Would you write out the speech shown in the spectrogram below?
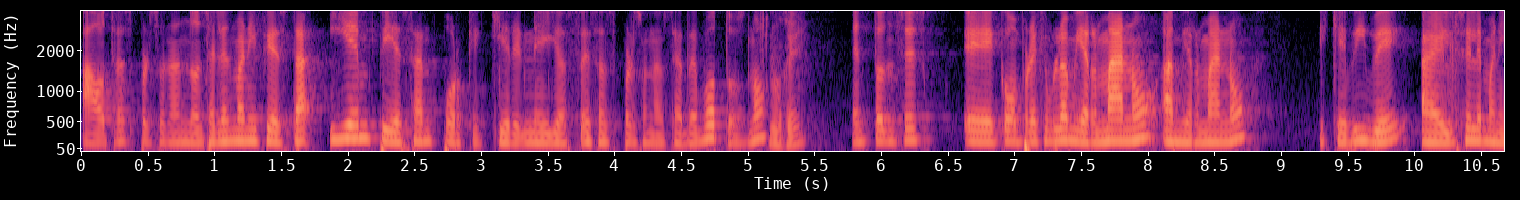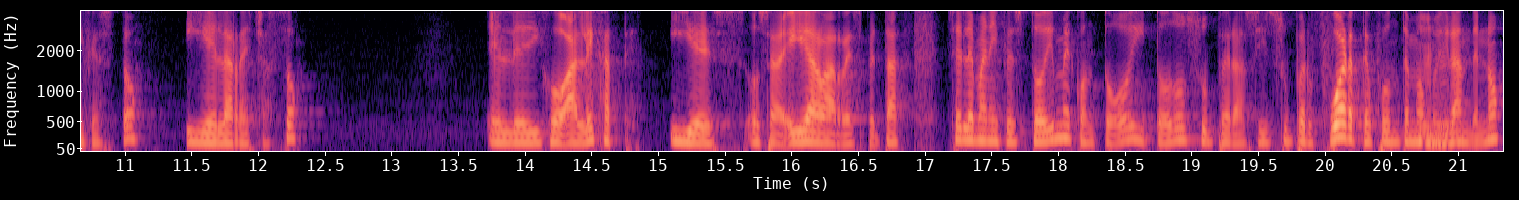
A otras personas no se les manifiesta y empiezan porque quieren ellas, esas personas, ser devotos, ¿no? Ok. Entonces, eh, como por ejemplo a mi hermano, a mi hermano eh, que vive, a él se le manifestó y él la rechazó. Él le dijo, aléjate. Y es, o sea, ella va a respetar. Se le manifestó y me contó y todo súper así, súper fuerte. Fue un tema muy grande, ¿no?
